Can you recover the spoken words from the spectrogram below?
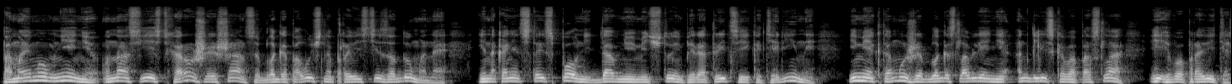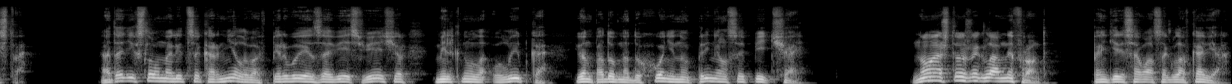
По моему мнению, у нас есть хорошие шансы благополучно провести задуманное и, наконец-то, исполнить давнюю мечту императрицы Екатерины, имея к тому же благословление английского посла и его правительства. От этих слов на лице Корнилова впервые за весь вечер мелькнула улыбка, и он, подобно Духонину, принялся пить чай. «Ну а что же главный фронт?» – поинтересовался главковер.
